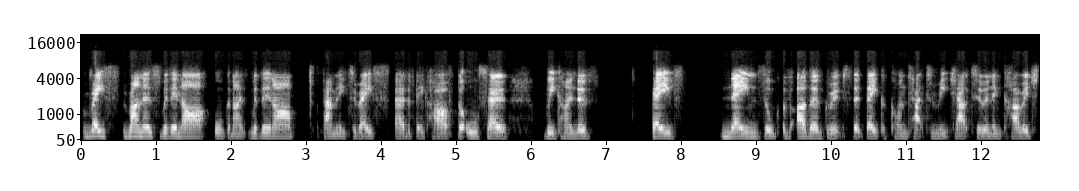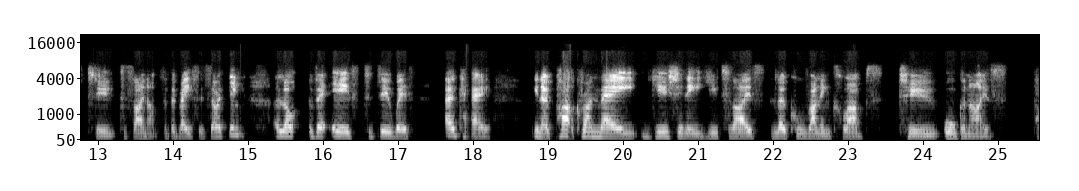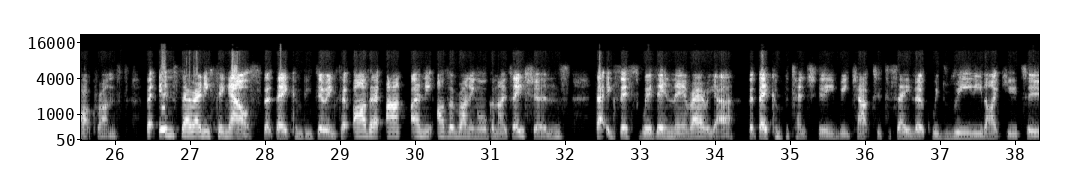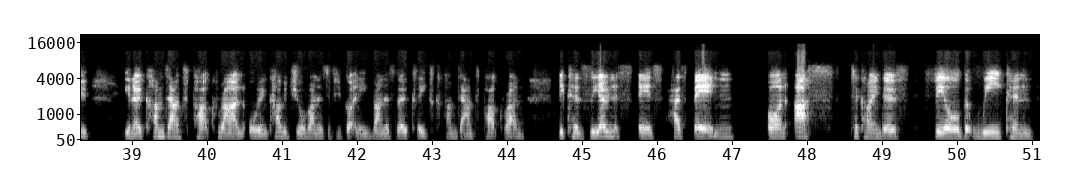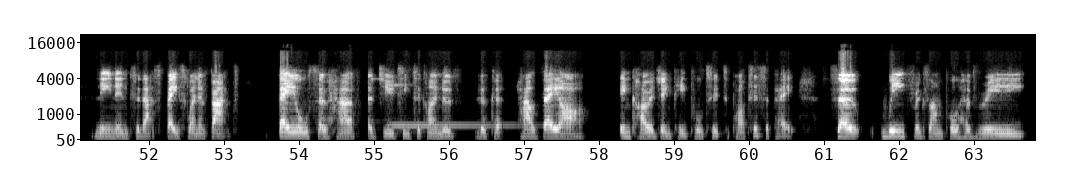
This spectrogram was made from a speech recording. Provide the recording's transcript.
race runners within our organize within our family to race uh, the big half but also we kind of gave names of, of other groups that they could contact and reach out to and encourage to to sign up for the races. So i think a lot of it is to do with okay you know park run may usually utilize local running clubs to organize park runs but is there anything else that they can be doing? So are there any other running organizations that exist within their area that they can potentially reach out to to say look we'd really like you to you know come down to park run or encourage your runners if you've got any runners locally to come down to park run? Because the onus is has been on us to kind of feel that we can lean into that space when in fact they also have a duty to kind of look at how they are encouraging people to to participate. So we for example have really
